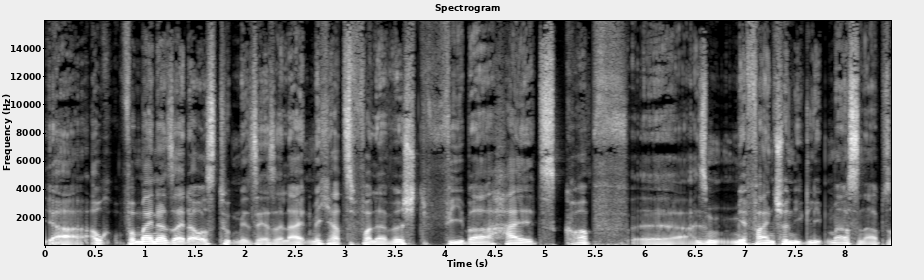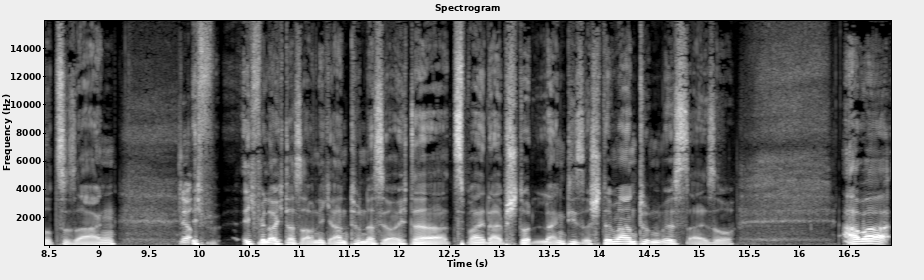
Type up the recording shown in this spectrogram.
Ja, auch von meiner Seite aus tut mir sehr, sehr leid. Mich hat's voll erwischt. Fieber, Hals, Kopf. Äh, also mir fallen schon die Gliedmaßen ab sozusagen. Ja. Ich, ich will euch das auch nicht antun, dass ihr euch da zweieinhalb Stunden lang diese Stimme antun müsst. Also, aber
